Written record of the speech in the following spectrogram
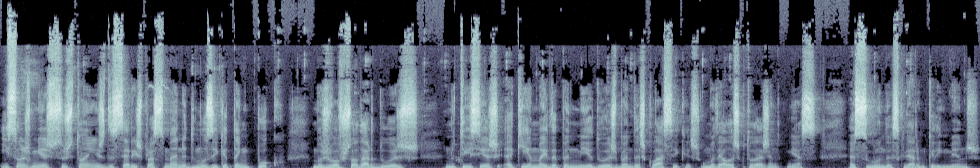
E são as minhas sugestões de séries para a semana. De música tenho pouco, mas vou-vos só dar duas notícias. Aqui, a meio da pandemia, duas bandas clássicas. Uma delas que toda a gente conhece, a segunda, se calhar um bocadinho menos.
